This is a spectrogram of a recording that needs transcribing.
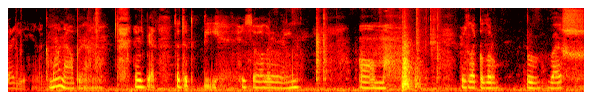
You. Come on now, Brianna. Name's Brianna. Starts with the B. Here's a little ring. Um, here's like a little brush.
